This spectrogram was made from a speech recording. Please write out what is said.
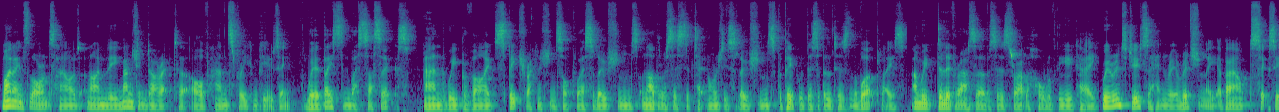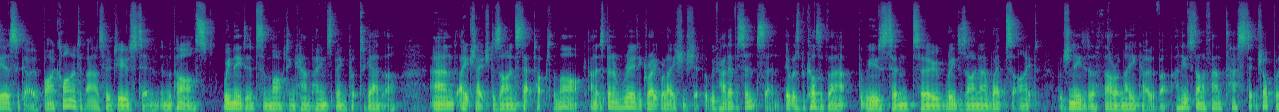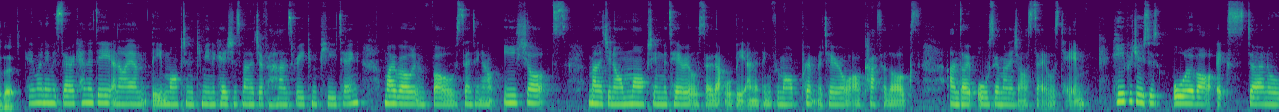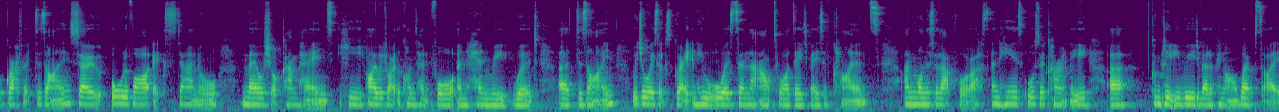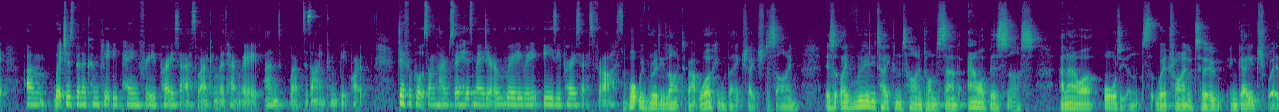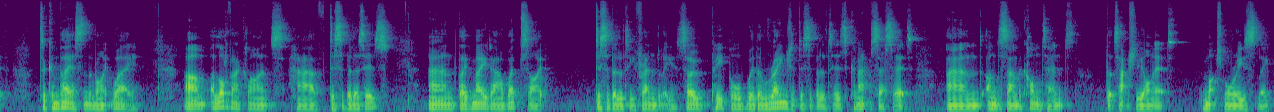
My name's Lawrence Howard and I'm the Managing Director of Hands Free Computing. We're based in West Sussex and we provide speech recognition software solutions and other assistive technology solutions for people with disabilities in the workplace and we deliver our services throughout the whole of the UK. We were introduced to Henry originally about six years ago by a client of ours who'd used him in the past. We needed some marketing campaigns being put together and HH Design stepped up to the mark. And it's been a really great relationship that we've had ever since then. It was because of that that we used him to redesign our website, which needed a thorough makeover, and he's done a fantastic job with it. Okay, my name is Sarah Kennedy, and I am the Marketing and Communications Manager for Hands Free Computing. My role involves sending out e-shots, managing our marketing material, so that will be anything from our print material, our catalogues, and I also manage our sales team. He produces all of our external graphic design, so all of our external mail shot campaigns, he I would write the content for and Henry would uh, design, which always looks great and he will always send that out to our database of clients and monitor that for us. And he is also currently uh, completely redeveloping our website um, which has been a completely pain-free process working with Henry and web design can be quite difficult sometimes so he's made it a really really easy process for us. What we've really liked about working with HH Design is that they've really taken time to understand our business and our audience that we're trying to engage with to convey us in the right way. Um, a lot of our clients have disabilities and they've made our website disability friendly so people with a range of disabilities can access it and understand the content that's actually on it much more easily.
